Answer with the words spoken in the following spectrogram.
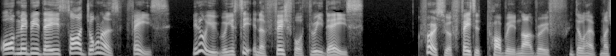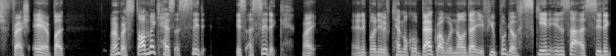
Or maybe they saw Jonah's face. You know, you, when you sit in a fish for three days, first your face is probably not very don't have much fresh air. But remember, stomach has acidic. It's acidic, right? Anybody with chemical background would know that if you put your skin inside acidic,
